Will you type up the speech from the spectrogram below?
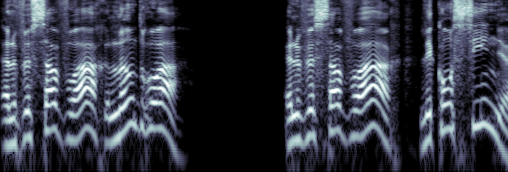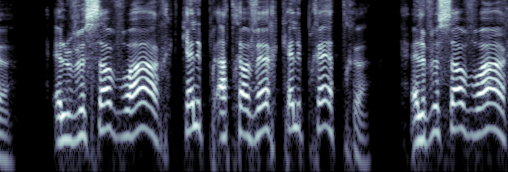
elle veut savoir l'endroit, elle veut savoir les consignes, elle veut savoir à travers quel prêtre, elle veut savoir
